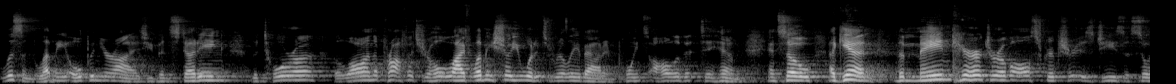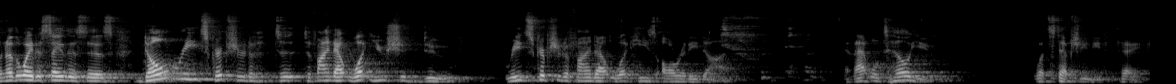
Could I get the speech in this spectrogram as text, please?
Listen, let me open your eyes. You've been studying the Torah, the law, and the prophets your whole life. Let me show you what it's really about and points all of it to Him. And so, again, the main character of all Scripture is Jesus. So, another way to say this is don't read Scripture to, to, to find out what you should do, read Scripture to find out what He's already done. And that will tell you what steps you need to take.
